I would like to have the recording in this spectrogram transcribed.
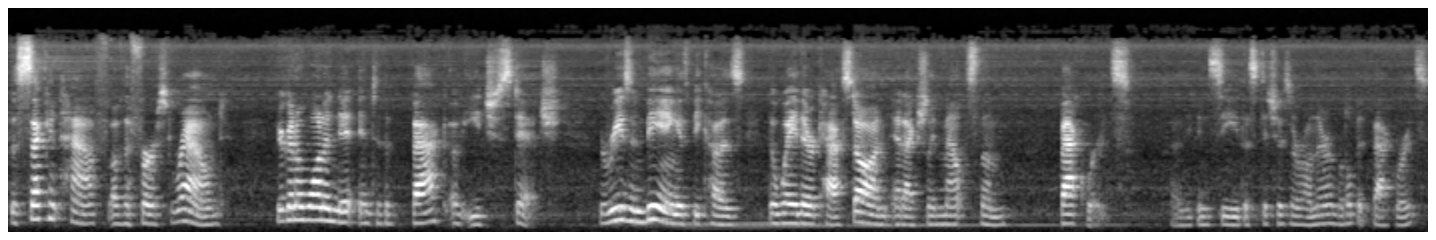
the second half of the first round, you're going to want to knit into the back of each stitch. The reason being is because the way they're cast on, it actually mounts them backwards. As you can see, the stitches are on there a little bit backwards.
